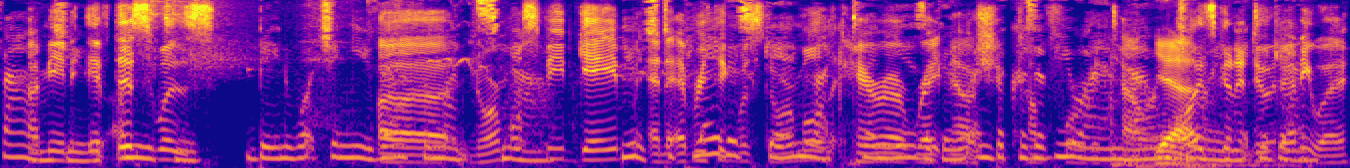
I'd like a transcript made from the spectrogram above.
Found I mean, you if this YouTube. was, been watching you there for uh, months normal now. speed game Used and to play everything this was game normal, like 10 Hera years right ago, now and should because come of you, I am tower. now Yeah. Well, he's gonna do it again. anyway.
